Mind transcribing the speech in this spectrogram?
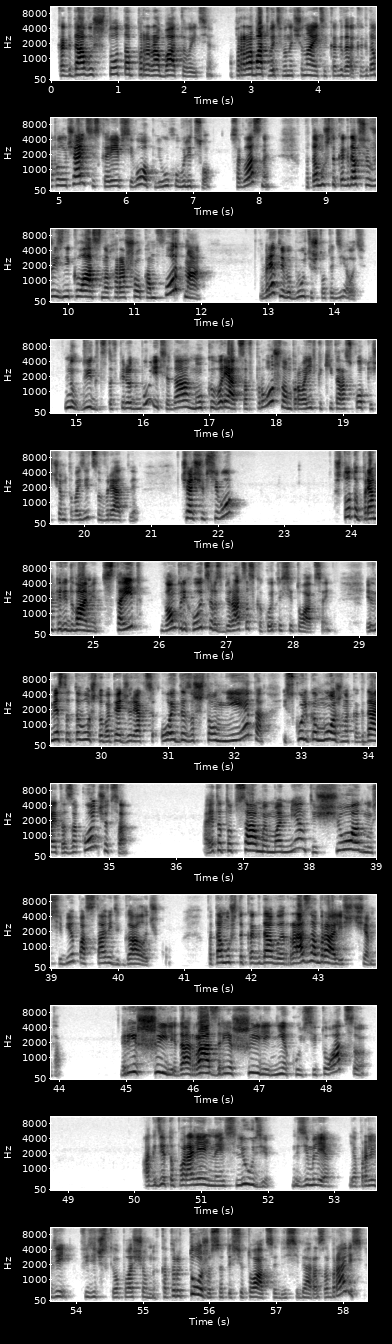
когда вы что-то прорабатываете, прорабатывать вы начинаете когда? Когда получаете, скорее всего, оплеуху в лицо. Согласны? Потому что когда все в жизни классно, хорошо, комфортно, вряд ли вы будете что-то делать. Ну, двигаться-то вперед будете, да, но ковыряться в прошлом, проводить какие-то раскопки, с чем-то возиться вряд ли. Чаще всего что-то прям перед вами стоит, и вам приходится разбираться с какой-то ситуацией. И вместо того, чтобы, опять же, реакция, ой, да за что мне это, и сколько можно, когда это закончится, а это тот самый момент еще одну себе поставить галочку. Потому что когда вы разобрались с чем-то, решили, да, разрешили некую ситуацию, а где-то параллельно есть люди на Земле, я про людей физически воплощенных, которые тоже с этой ситуацией для себя разобрались,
